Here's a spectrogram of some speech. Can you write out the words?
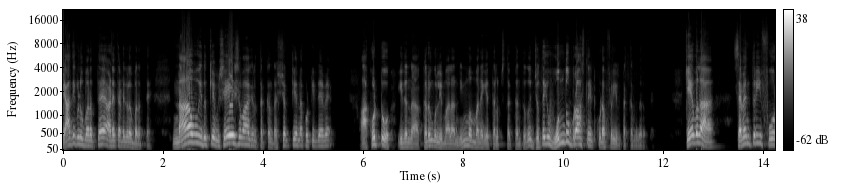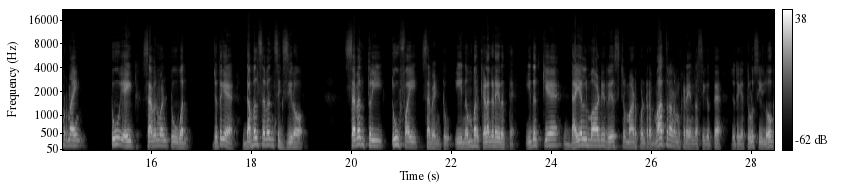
ವ್ಯಾಧಿಗಳು ಬರುತ್ತೆ, ಅಡೆತಡೆಗಳು ಬರುತ್ತೆ. ನಾವು ಇದಕ್ಕೆ ವಿಶೇಷವಾಗಿರ್ತಕ್ಕಂಥ ಶಕ್ತಿಯನ್ನು ಕೊಟ್ಟಿದ್ದೇವೆ. ಆ ಕೊಟ್ಟು ಇದನ್ನ ಕರಂಗುಲಿ ಮಾಲ ನಿಮ್ಮ ಮನೆಗೆ ತಲುಪಿಸ್ತಕ್ಕಂಥದ್ದು. ಜೊತೆಗೆ ಒಂದು ಬ್ರಾಸ್ಲೆಟ್ ಕೂಡ ಫ್ರೀ ಇರ್ತಕ್ಕಂಥದ್ದು ಇರುತ್ತೆ ಕೇವಲ seven three four nine two eight seven one two one ಜೊತೆಗೆ double seven six zero seven three two five seven two ಈ ನಂಬರ್ ಕೆಳಗಡೆ ಇರುತ್ತೆ. ಇದಕ್ಕೆ ಡಯಲ್ ಮಾಡಿ ರಿಜಿಸ್ಟರ್ ಮಾಡಿಕೊಂಡ್ರೆ ಮಾತ್ರ ನಮ್ಮ ಕಡೆಯಿಂದ ಸಿಗುತ್ತೆ. ಜೊತೆಗೆ ತುಳಸಿ ಲೋಗ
